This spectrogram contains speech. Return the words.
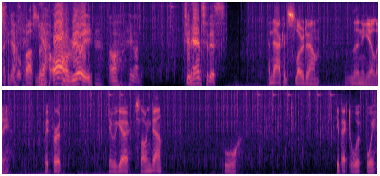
I can go faster. Yeah. Oh, really? Oh, hang on. Two hands for this. And now I can slow down linearly. Wait for it. Here we go, slowing down. Ooh. Get back to work, boy.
